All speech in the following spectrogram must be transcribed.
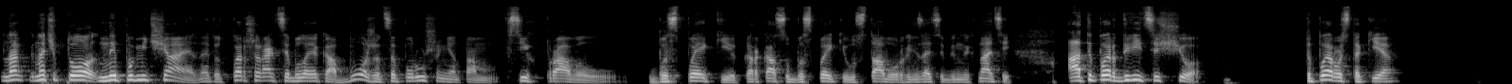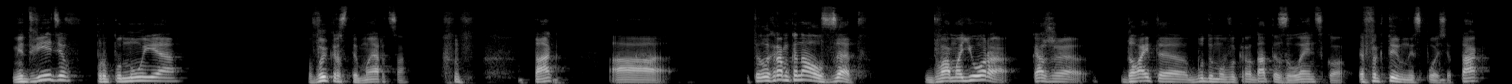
на, начебто, не помічає. Знаєте, от перша реакція була яка? Боже, це порушення там всіх правил безпеки, каркасу безпеки, уставу Організації Об'єднаних Націй. А тепер дивіться, що тепер ось таке. Медведєв пропонує викрасти мерца. так? А, телеграм-канал Z, два майора, каже: давайте будемо викрадати Зеленського. Ефективний спосіб, так?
